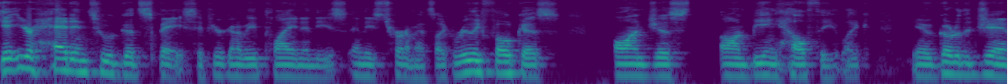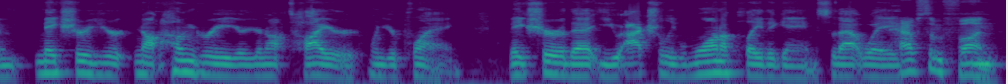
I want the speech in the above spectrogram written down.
get your head into a good space if you're going to be playing in these in these tournaments. Like really focus on just on being healthy. Like you know, go to the gym, make sure you're not hungry or you're not tired when you're playing. Make sure that you actually want to play the game so that way Have some fun.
